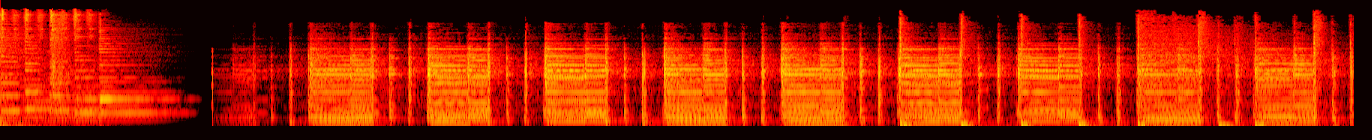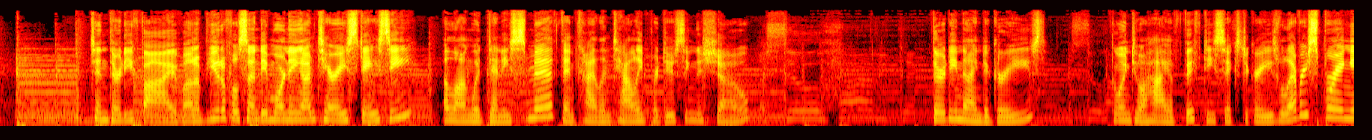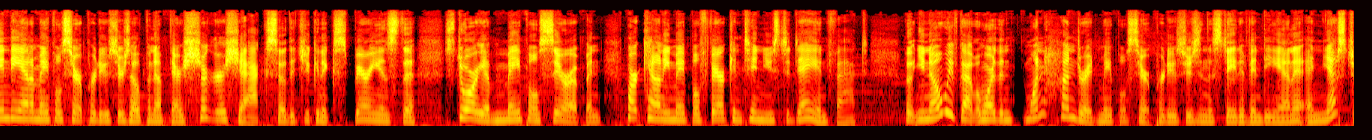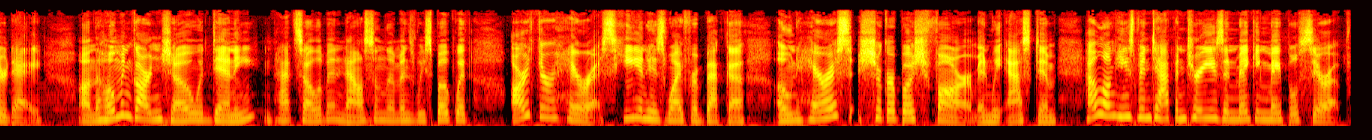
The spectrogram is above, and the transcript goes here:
Ten thirty-five on a beautiful Sunday morning. I'm Terri Stacy, along with Denny Smith and Kylan Talley producing the show. Thirty-nine degrees, going to a high of fifty-six degrees. Well, every spring, Indiana maple syrup producers open up their sugar shacks so that you can experience the story of maple syrup. And Parke County Maple Fair continues today, in fact. But you know, we've got more than 100 maple syrup producers in the state of Indiana. And yesterday, on the Home and Garden Show with Denny and Pat Sullivan and Allison Lemons, we spoke with Arthur Harris. He and his wife Rebecca own Harris Sugarbush Farm. And we asked him how long he's been tapping trees and making maple syrup.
